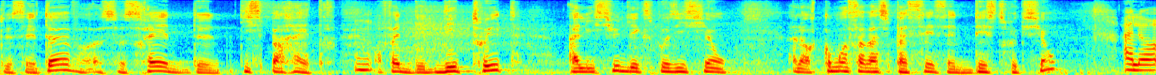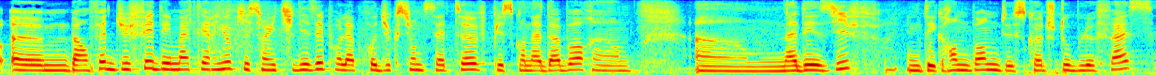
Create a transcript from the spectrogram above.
de cette œuvre, ce serait de disparaître, mm. en fait d'être détruite à l'issue de l'exposition. Alors comment ça va se passer cette destruction? Alors, euh, ben, en fait, du fait des matériaux qui sont utilisés pour la production de cette œuvre, puisqu'on a d'abord un, adhésif, une des grandes bandes de scotch double face,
